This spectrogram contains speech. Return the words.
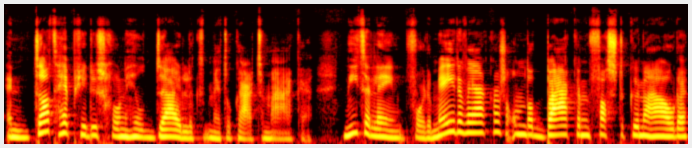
En dat heb je dus gewoon heel duidelijk met elkaar te maken. Niet alleen voor de medewerkers om dat baken vast te kunnen houden,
